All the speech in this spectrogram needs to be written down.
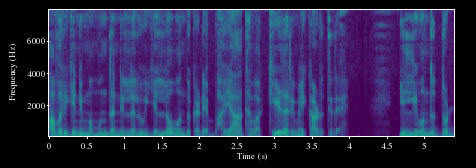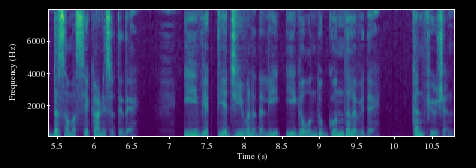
ಅವರಿಗೆ ನಿಮ್ಮ ಮುಂದೆ ನಿಲ್ಲಲು ಎಲ್ಲೋ ಒಂದು ಕಡೆ ಭಯ ಅಥವಾ ಕೀಳರಿಮೆ ಕಾಡುತ್ತಿದೆ. ಇಲ್ಲಿ ಒಂದು ದೊಡ್ಡ ಸಮಸ್ಯೆ ಕಾಣಿಸುತ್ತಿದೆ. ಈ ವ್ಯಕ್ತಿಯ ಜೀವನದಲ್ಲಿ ಈಗ ಒಂದು ಗೊಂದಲವಿದೆ. ಕನ್ಫ್ಯೂಷನ್.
